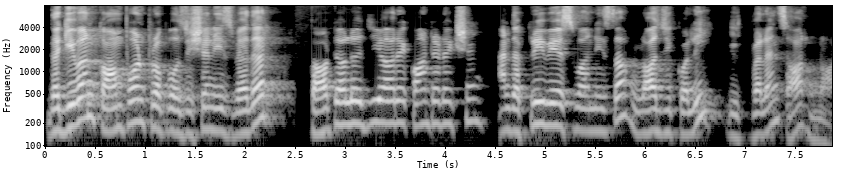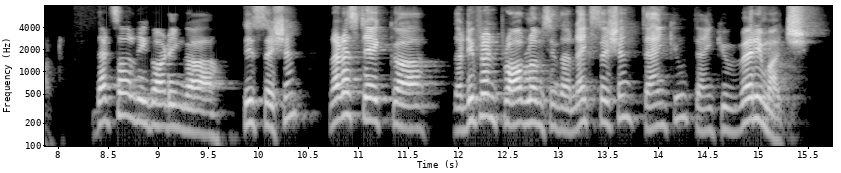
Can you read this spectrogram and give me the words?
the given compound proposition is whether tautology or a contradiction and the previous one is the logically equivalence or not. That's all regarding uh, this session. Let us take uh, the different problems in the next session. Thank you. Thank you very much.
